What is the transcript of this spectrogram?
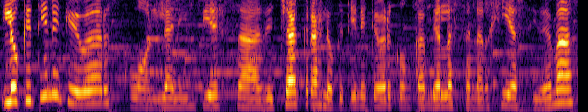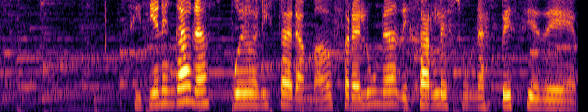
Lo que tiene que ver con la limpieza de chakras, lo que tiene que ver con cambiar las energías y demás, si tienen ganas, puedo en Instagram a Luna dejarles una especie de,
